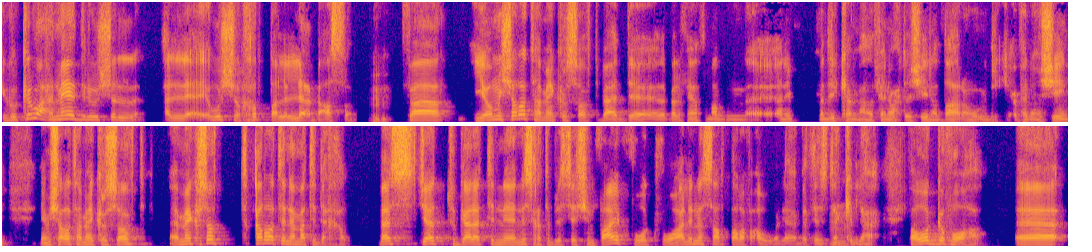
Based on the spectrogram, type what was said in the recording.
يقول كل واحد ما يدري وش ال... ال... وش الخطة للعبة أصلا. فيوم شرتها مايكروسوفت بعد ب 2008 يعني ما أدري كم 2021 الظاهر أو ما أدري 2020 يوم شرتها مايكروسوفت مايكروسوفت قررت إنها ما تدخل. بس جت وقالت إن نسخة بلاي ستيشن 5 وقفوها لأنه صار طرف أول بثيزدا مم. كلها. فوقفوها. آه،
